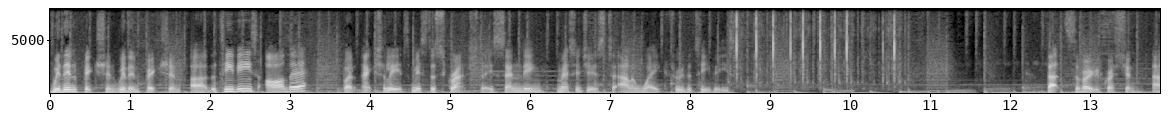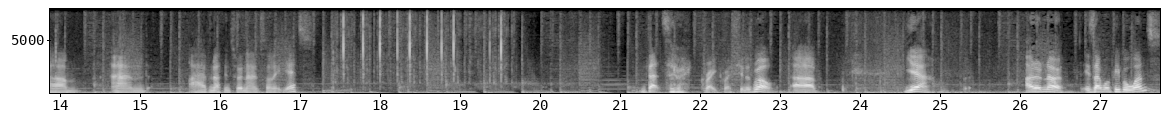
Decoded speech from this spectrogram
within fiction, within fiction. Uh, the TVs are there, but actually it's Mr. Scratch that is sending messages to Alan Wake through the TVs. That's a very good question, um, and I have nothing to announce on it yet. That's a great question as well. Uh, yeah, I don't know. Is that what people want?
